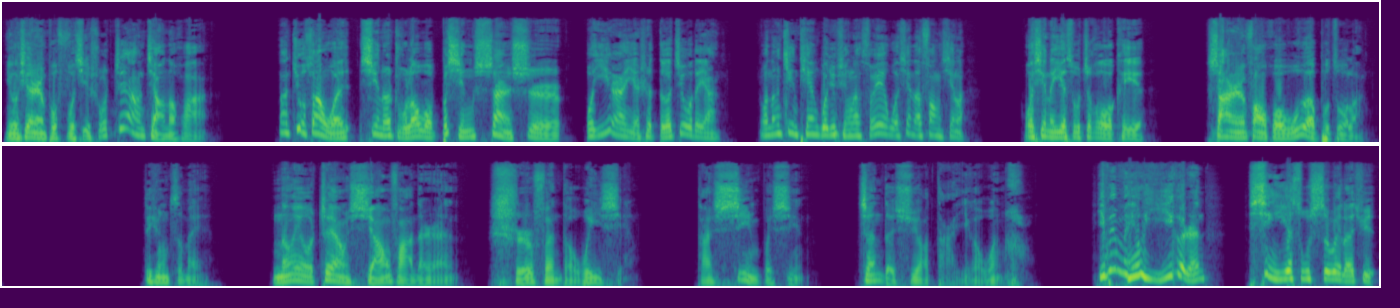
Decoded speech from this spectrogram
有些人不服气，说这样讲的话，那就算我信了主了，我不行善事，我依然也是得救的呀，我能进天国就行了。所以我现在放心了，我信了耶稣之后，我可以杀人放火，无恶不作了。弟兄姊妹，能有这样想法的人十分的危险，他信不信，真的需要打一个问号，因为没有一个人信耶稣是为了去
